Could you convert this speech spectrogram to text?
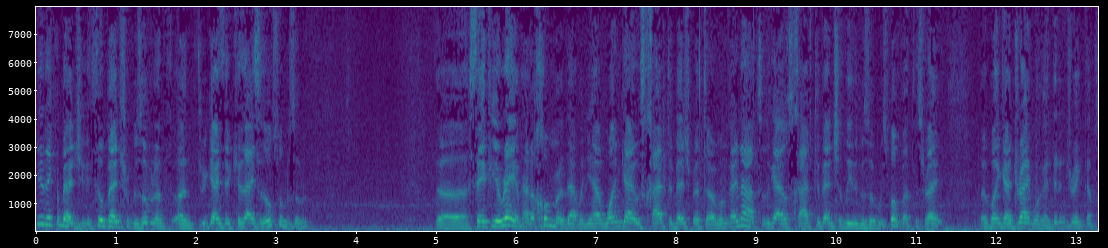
Yeah, they can bench. You can still bench from Mezuman on, on three guys that Kazais is also Mezuman. The Sefer Yereim had a chumrah that when you have one guy who's chayiv to bench Torah, one guy not, so the guy who's chayiv to bench should lead the Mezuman. We spoke about this, right? But one guy drank, one guy didn't drink. That's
